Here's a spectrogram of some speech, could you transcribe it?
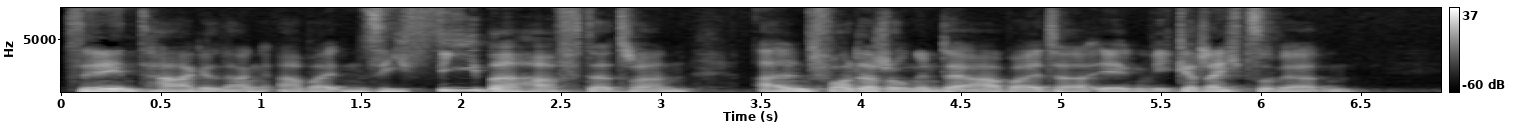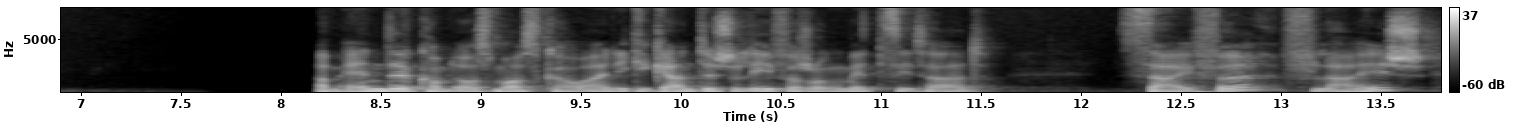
Zehn Tage lang arbeiten sie fieberhaft daran, allen Forderungen der Arbeiter irgendwie gerecht zu werden. Am Ende kommt aus Moskau eine gigantische Lieferung mit Zitat Seife, Fleisch,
